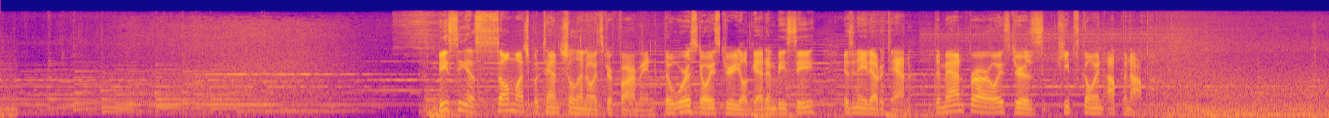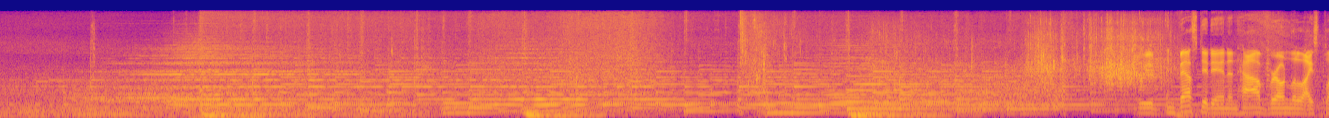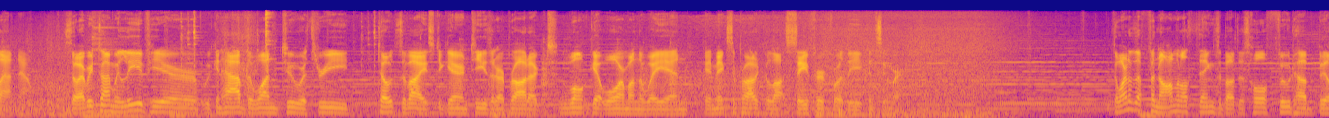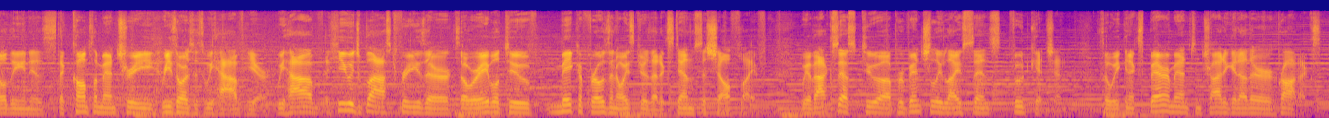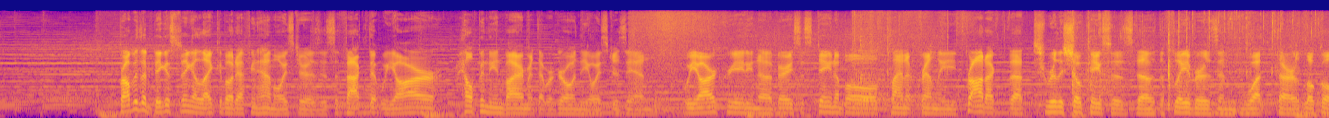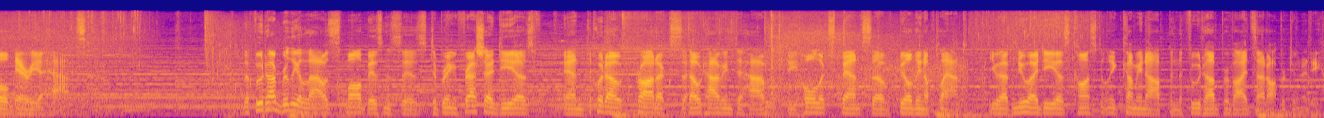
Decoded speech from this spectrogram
BC has so much potential in oyster farming. The worst oyster you'll get in BC is an 8 out of 10. The demand for our oysters keeps going up and up. We've invested in and have our own little ice plant now. So every time we leave here, we can have the one, two, or three totes of ice to guarantee that our product won't get warm on the way in. It makes the product a lot safer for the consumer. So one of the phenomenal things about this whole food hub building is the complementary resources we have here. We have a huge blast freezer, so we're able to make a frozen oyster that extends the shelf life. We have access to a provincially licensed food kitchen so we can experiment and try to get other products. Probably the biggest thing I like about Effingham Oysters is the fact that we are helping the environment that we're growing the oysters in. We are creating a very sustainable, planet-friendly product that really showcases the, the flavors and what our local area has. The Food Hub really allows small businesses to bring fresh ideas and to put out products without having to have the whole expense of building a plant. You have new ideas constantly coming up and the Food Hub provides that opportunity.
